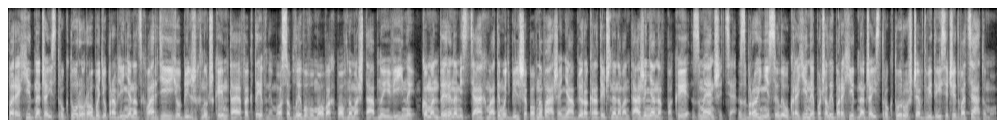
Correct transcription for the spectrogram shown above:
Перехід на Джей-структуру робить управління Нацгвардією більш гнучким та ефективним, особливо в умовах повномасштабної війни. Командири на місцях матимуть більше повноважень, а бюрократичне навантаження навпаки зменшиться. Збройні сили України почали перехід на Джей-структуру ще в 2020-му.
